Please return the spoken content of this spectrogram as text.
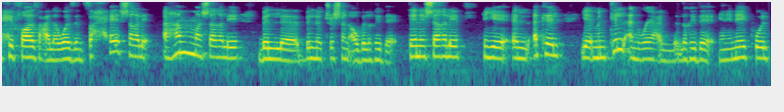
الحفاظ على وزن صحي شغلة أهم شغلة بال nutrition أو بالغذاء. ثاني شغلة هي الأكل من كل أنواع الغذاء. يعني ناكل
